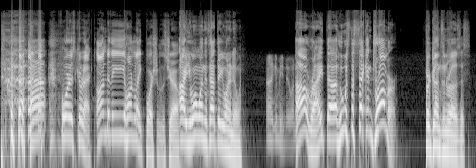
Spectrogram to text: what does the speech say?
Four is correct. On to the Horn Lake portion of the show. All right, you want one that's out there, you want a new one? Uh, give me a new one. All right. Uh, who was the second drummer for Guns N' Roses?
